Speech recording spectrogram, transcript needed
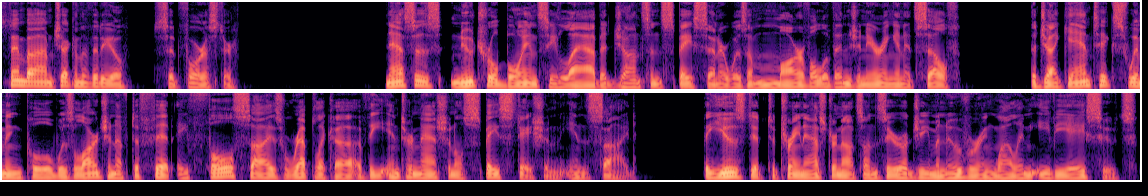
Stand by, I'm checking the video, said Forrester. NASA's Neutral Buoyancy Lab at Johnson Space Center was a marvel of engineering in itself. The gigantic swimming pool was large enough to fit a full size replica of the International Space Station inside. They used it to train astronauts on zero G maneuvering while in EVA suits.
